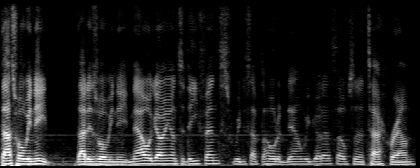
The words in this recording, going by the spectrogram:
That's what we need. That is what we need. Now we're going on to defense. We just have to hold it down. We got ourselves an attack round.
